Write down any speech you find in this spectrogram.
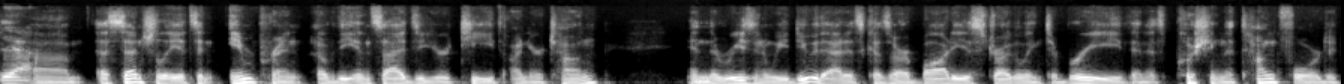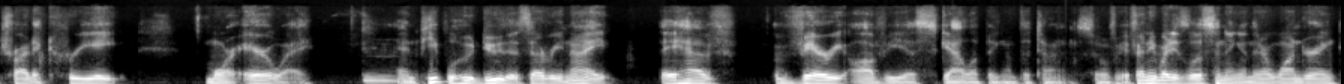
Yeah. Um, essentially, it's an imprint of the insides of your teeth on your tongue, and the reason we do that is because our body is struggling to breathe and it's pushing the tongue forward to try to create more airway. Mm. And people who do this every night, they have very obvious scalloping of the tongue. So if, if anybody's listening and they're wondering,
